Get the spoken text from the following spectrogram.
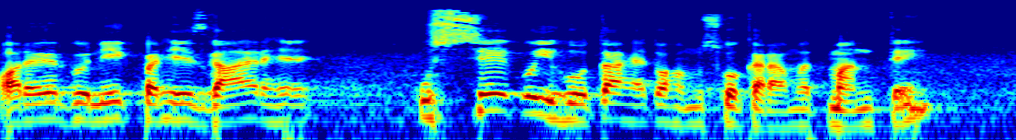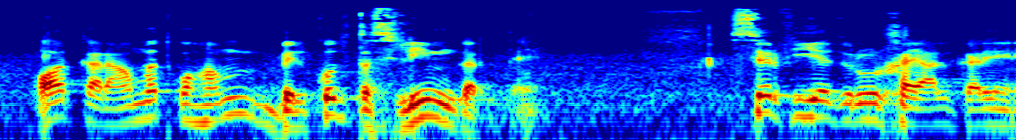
اور اگر کوئی نیک پرہیزگار ہے، اس سے کوئی ہوتا ہے تو ہم اس کو کرامت مانتے ہیں۔ اور کرامت کو ہم بالکل تسلیم کرتے ہیں۔ صرف یہ ضرور خیال کریں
